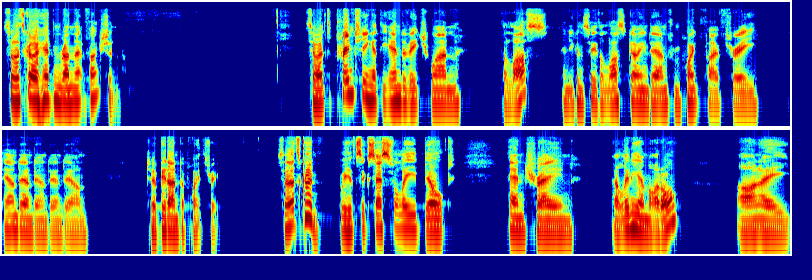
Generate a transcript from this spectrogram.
So let's go ahead and run that function. So it's printing at the end of each one the loss, and you can see the loss going down from 0.53 down, down, down, down, down to a bit under 0.3. So that's good. we have successfully built and trained a linear model on a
